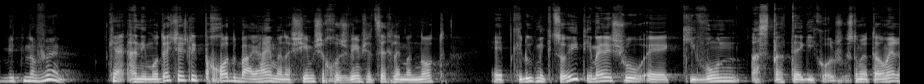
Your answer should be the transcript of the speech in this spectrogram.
מתנוון. כן, אני מודה שיש לי פחות בעיה עם אנשים שחושבים שצריך למנות אה, פקידות מקצועית עם איזשהו אה, כיוון אסטרטגי כלשהו. זאת אומרת, אתה אומר,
